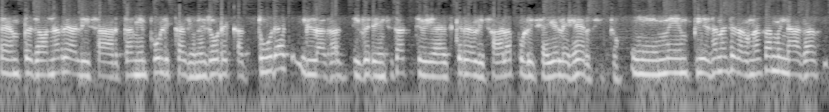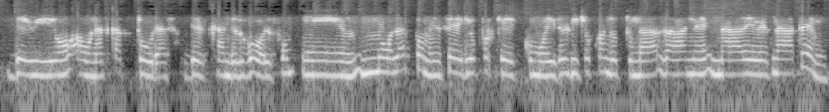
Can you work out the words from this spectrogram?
se empezaron a realizar también publicaciones sobre capturas y las diferentes actividades que realizaba la policía y el ejército. Me empiezan a llegar unas amenazas debido a unas capturas del clan del Golfo. No las tomé en serio porque, como dice el dicho, cuando tú nada, nada debes, nada temes.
